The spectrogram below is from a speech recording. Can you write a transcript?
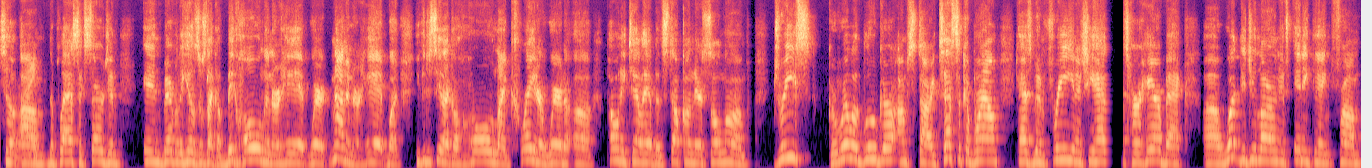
to right. um, the plastic surgeon in Beverly Hills, there's like a big hole in her head where not in her head, but you could just see like a whole like crater where the uh, ponytail had been stuck on there so long. Drees, Gorilla Glue Girl, I'm sorry, Tessica Brown has been freed and she has her hair back. Uh, what did you learn, if anything, from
